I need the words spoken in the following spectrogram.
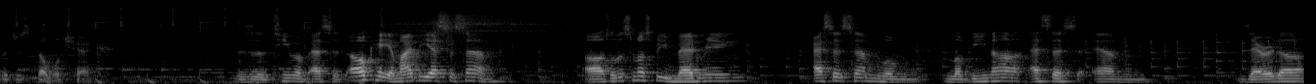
Let's just double check. This is a team of SS. okay, it might be SSM. Uh, so this must be Medring, SSM Lavina, SSM Zerida,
